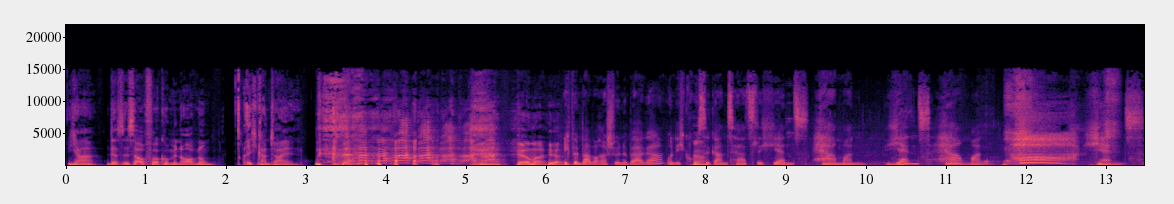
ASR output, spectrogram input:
Ja, das ist auch vollkommen in Ordnung. Ich kann teilen. Hör mal. Ja. Ich bin Barbara Schöneberger und ich grüße ganz herzlich Jens Hermann. Jens Hermann. Oh, Jens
